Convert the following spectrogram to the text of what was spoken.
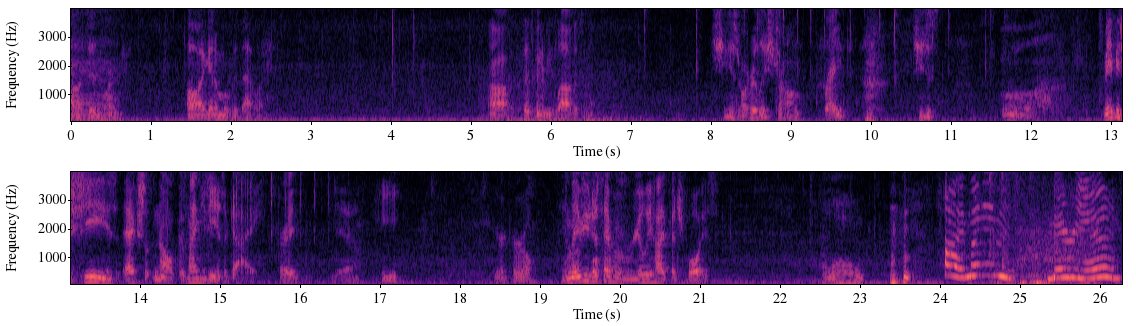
oh, it didn't work. Oh, I gotta move it that way. Oh, that's gonna be loud, isn't it? She is really strong. Right? She just. Ooh. Maybe she's actually no, because 90D is a guy, right? Yeah. He. You're a girl. he Maybe you just both have a really high pitched voice. Whoa. Hi, my name is Marianne.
